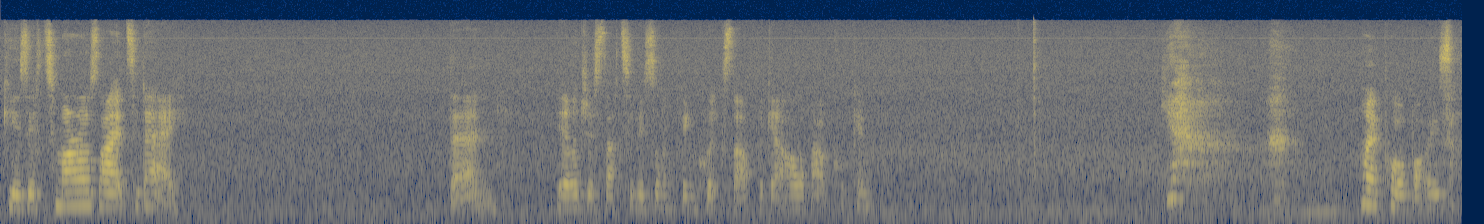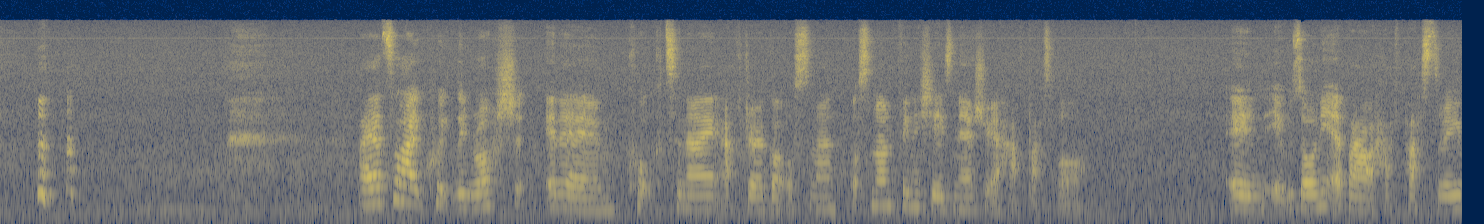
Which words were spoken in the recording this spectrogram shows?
Because if tomorrow's like today, then it'll just have to be something quick so I'll forget all about cooking. Yeah. My poor boys. I had to like quickly rush and um, cook tonight after I got Usman. Usman finishes nursery at half past four. And it was only about half past three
